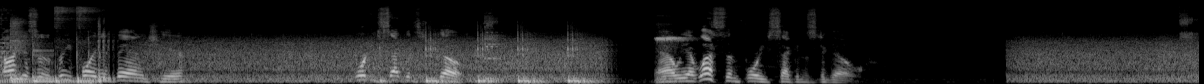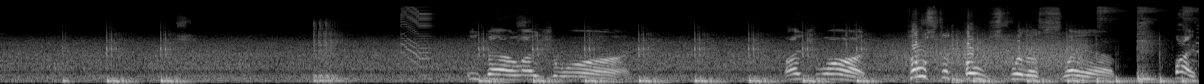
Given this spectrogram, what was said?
Rockets at a three-point advantage here. 40 seconds to go. Now we have less than 40 seconds to go. Rebound. Olajuwon, coast to coast with a slam. Five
